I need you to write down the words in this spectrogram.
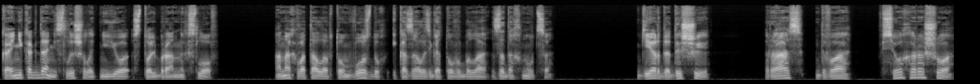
Кай никогда не слышал от нее столь бранных слов. Она хватала ртом воздух и, казалось, готова была задохнуться. «Герда, дыши! Раз, два, все хорошо!»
